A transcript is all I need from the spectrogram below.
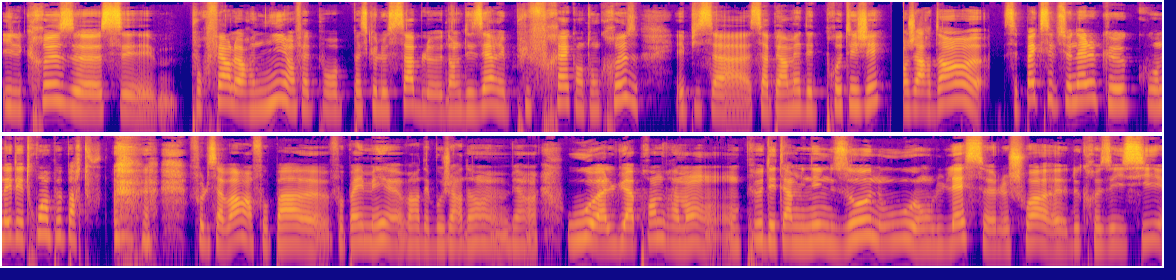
Ils creusent, c'est pour faire leur nid en fait, pour parce que le sable dans le désert est plus frais quand on creuse, et puis ça ça permet d'être protégé. En jardin, euh, c'est pas exceptionnel que qu'on ait des trous un peu partout. faut le savoir, hein, faut pas euh, faut pas aimer avoir des beaux jardins euh, bien ou à lui apprendre vraiment on peut déterminer une zone où on lui laisse le choix de creuser ici,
